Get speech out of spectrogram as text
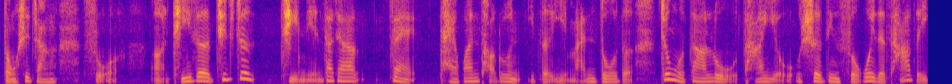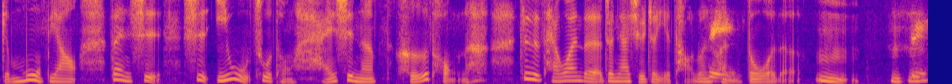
董事长所呃提的，其实这几年大家在。台湾讨论的也蛮多的，中国大陆它有设定所谓的它的一个目标，但是是以武促统还是呢合统呢？这是台湾的专家学者也讨论很多的。嗯嗯，对，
